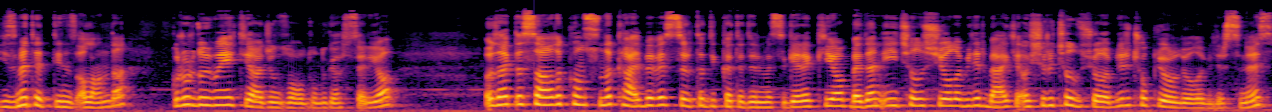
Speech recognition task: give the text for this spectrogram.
hizmet ettiğiniz alanda gurur duymaya ihtiyacınız olduğunu gösteriyor. Özellikle sağlık konusunda kalbe ve sırta dikkat edilmesi gerekiyor. Beden iyi çalışıyor olabilir, belki aşırı çalışıyor olabilir, çok yoruluyor olabilirsiniz.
